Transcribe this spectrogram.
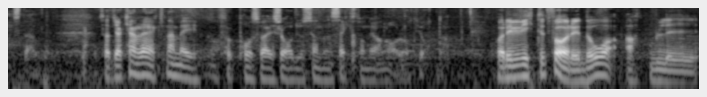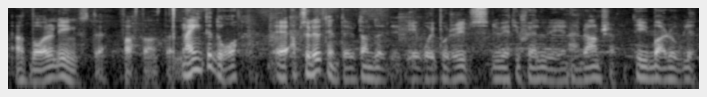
anställd. Så att jag kan räkna mig på Sveriges Radio sedan den 16 januari 88. Var det viktigt för dig då att, bli, att vara den yngste fast anställda? Nej, inte då. Eh, absolut inte. Utan det, det går ju på rus. Du vet ju själv hur det är i den här branschen. Det är ju bara roligt.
